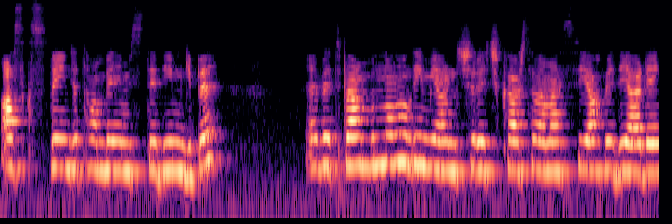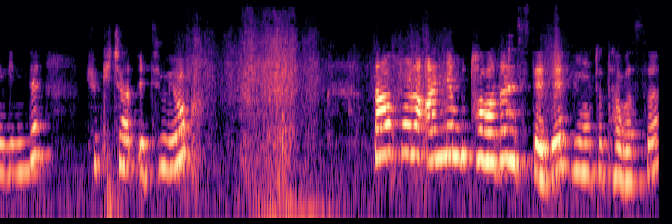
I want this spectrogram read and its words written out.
Askısı deyince tam benim istediğim gibi. Evet ben bundan alayım yarın dışarıya çıkarsam hemen siyah ve diğer renginde. Çünkü hiç atletim yok. Daha sonra annem bu tavadan istedi. Yumurta tavası.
